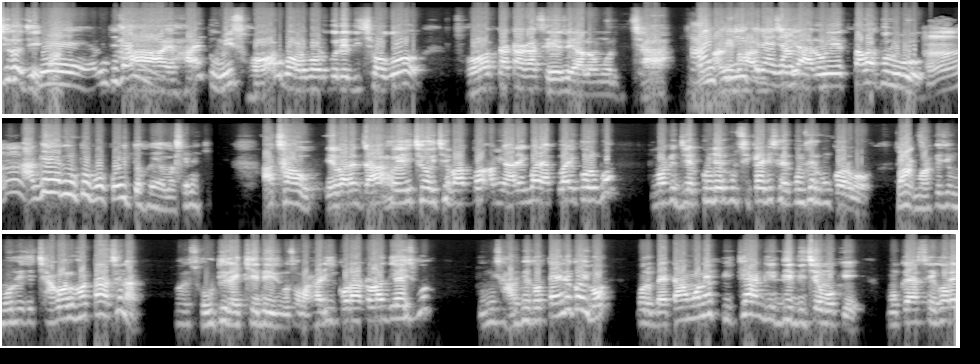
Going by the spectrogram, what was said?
ছিল যে হ্যাঁ আমি তো জানি। হায় হায় তুমি সব গড়বড় করে দিচ্ছ গো। সব টাকা শেষ হয়ে গেল মোর যা। আমি আমি ঠিক রে, ভাবছি আরও একতলা তুলবো। আগে আমি কইতে হয় আমাকে নাকি? আচ্ছা হোক, এবারে যা হয়েছে হয়েছে বাদ দাও। আমি আরেকবার অ্যাপ্লাই করব। তোমাকে যেরকম যেরকম শিখাইছি সেরকম সেরকম করব। তোমাকে যে মোরে যে ছাগল ঘরটা আছে না ওই সৌটি রাখিয়ে দিয়ে আসব সব হাড়ি করা টলা দিয়ে আসব। তুমি সার্ভে করতে আইলে কইব। মোর বেটা মনে পিঠে আগে দিয়ে দিছে মুখে মুখে আর সে ঘরে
